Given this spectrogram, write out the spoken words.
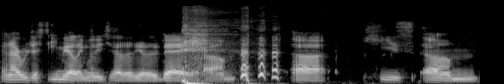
and I were just emailing with each other the other day. Um, uh, he's um,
